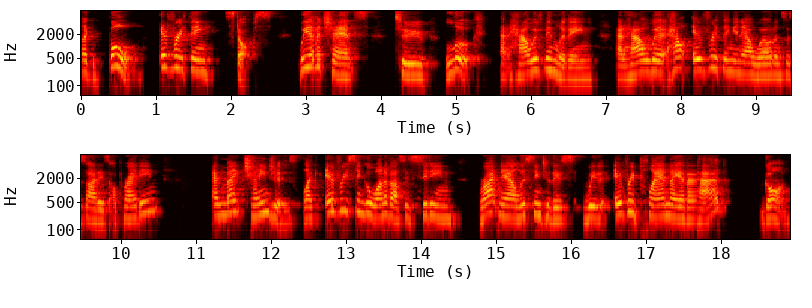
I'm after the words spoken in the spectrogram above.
Like boom everything stops. We have a chance to look at how we've been living at how we're how everything in our world and society is operating and make changes. Like every single one of us is sitting right now listening to this with every plan they ever had gone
